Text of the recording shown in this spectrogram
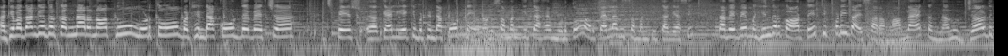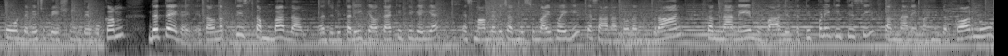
ਅੱਗੇ ਵਧਾਂਗੇ ਉਧਰ ਕੰਗਨਾ ਰਣੌਤ ਨੂੰ, ਮੁੜ ਤੋਂ ਬਠਿੰਡਾ ਕੋਰਟ ਦੇ ਵਿੱਚ ਪੇਸ਼ ਕਹਿ ਲਈਏ ਕਿ ਬਠਿੰਡਾ ਕੋਰਟ ਨੇ ਉਹਨਾਂ ਨੂੰ ਸਮਨ ਕੀਤਾ ਹੈ ਮੁੜ ਤੋਂ ਔਰ ਪਹਿਲਾਂ ਵੀ ਸਮਨ ਕੀਤਾ ਗਿਆ ਸੀ। ਤਾਂ ਬੇਬੇ ਮਹਿੰਦਰ ਕੌਰ ਤੇ ਟਿੱਪਣੀ ਦਾ ਇਹ ਸਾਰਾ ਮਾਮਲਾ ਹੈ। ਕੰਗਨਾ ਨੂੰ ਜਲਦ ਕੋਰਟ ਦੇ ਵਿੱਚ ਪੇਸ਼ ਹੋਣ ਦੇ ਹੁਕਮ ਦਿੱਤੇ ਗਏ ਨੇ। ਤਾਂ 29 ਸਤੰਬਰ ਦਾ ਜਿਹੜੀ ਤਾਰੀਖ ਹੈ ਉਹ ਤੈਅ ਕੀਤੀ ਗਈ ਹੈ। ਇਸ ਮਾਮਲੇ ਵਿੱਚ ਅਗਲੀ ਸੁਣਵਾਈ ਹੋਏਗੀ। ਕਿਸਾਨ ਅੰਦੋਲਨ ਦੌਰਾਨ ਕੰਗਨਾ ਨੇ ਵਿਵਾਦਿਤ ਟਿੱਪਣੀ ਕੀਤੀ ਸੀ। ਕੰਗਨਾ ਨੇ ਮਹਿੰਦਰ ਕੌਰ ਨੂੰ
